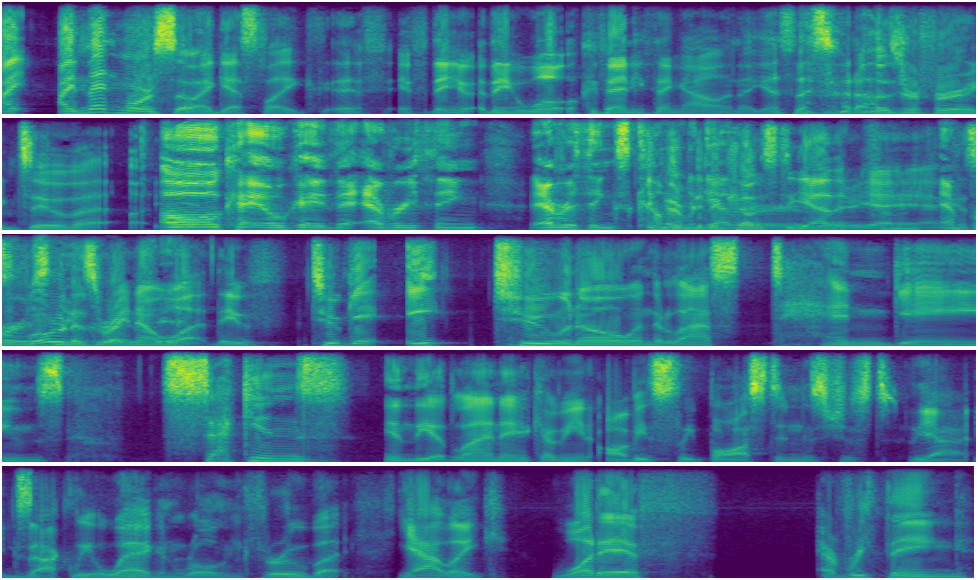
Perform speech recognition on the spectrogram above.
I I meant more so, I guess, like if if they they awoke, if anything, Allen. I guess that's what I was referring to. But oh, okay, okay. The everything, everything's coming everything together. comes together. like, yeah, yeah. Because Emperor's Florida's right now Yeah. what? They've two game eight two and zero in their last ten games. second in the Atlantic. I mean, obviously Boston is just yeah, exactly a wagon rolling through, but yeah, like what if everything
